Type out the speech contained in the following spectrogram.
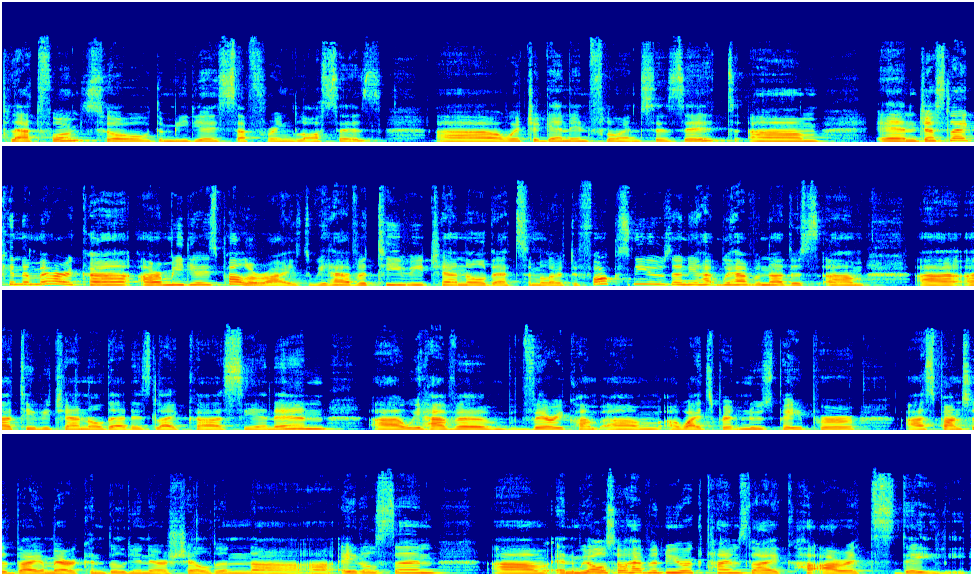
platforms. So the media is suffering losses, uh, which again influences it. Um, and just like in America, our media is polarized. We have a TV channel that's similar to Fox News, and have, we have another um, uh, TV channel that is like uh, CNN. Uh, we have a very com- um, a widespread newspaper uh, sponsored by American billionaire Sheldon uh, uh, Adelson. Um, and we also have a New York Times like Haaretz Daily.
